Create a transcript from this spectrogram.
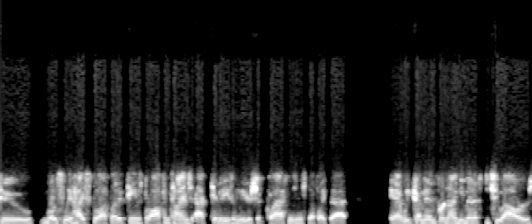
to mostly high school athletic teams, but oftentimes activities and leadership classes and stuff like that. And we come in for 90 minutes to two hours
